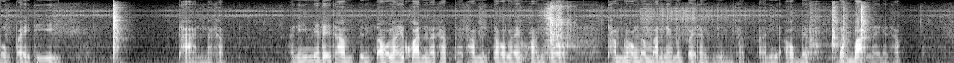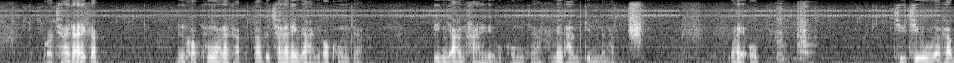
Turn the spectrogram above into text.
ลงไปที่ถ่านนะครับ อันนี้ไม่ได้ทำเป็นเตาไร้ควันนะครับ ถ้าทำเป็นเตาไร้ควันก็ทำรองน้ำมันให้มันไปทางอื่นครับ อันนี้เอาแบบบ้านๆเลยนะครับ ก็ใช้ได้กับหนึ่งครอบครัวนะครับ ถ้าไปใช้ในงานก็คงจะปิ้งย่างขายนี่ก็คงจะไม่ทันกินนะครับ ไว้อบ ชิวๆนะครับ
